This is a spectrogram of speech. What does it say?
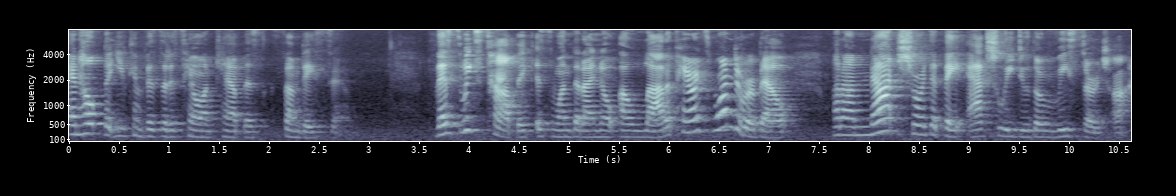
and hope that you can visit us here on campus someday soon. This week's topic is one that I know a lot of parents wonder about, but I'm not sure that they actually do the research on.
